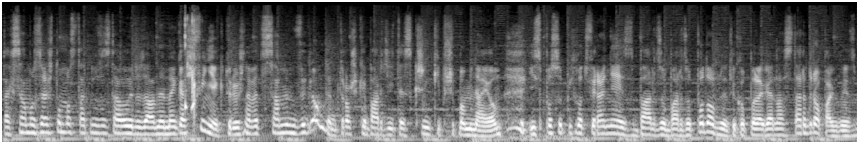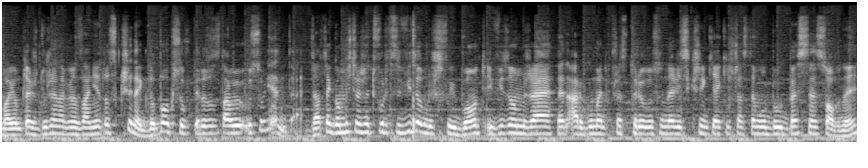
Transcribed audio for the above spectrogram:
Tak samo zresztą ostatnio zostały dodane mega świnie, które już nawet samym wyglądem troszkę bardziej te skrzynki przypominają i sposób ich otwierania jest bardzo, bardzo podobny, tylko polega na star dropach, więc mają też duże nawiązanie do skrzynek, do boxów, które zostały usunięte. Dlatego myślę, że twórcy widzą już swój błąd i widzą, że ten argument, przez który usunęli skrzynki jakiś czas temu był bezsensowny.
